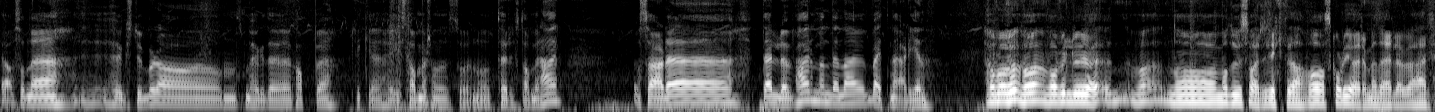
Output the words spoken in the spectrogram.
ja, sånne eh, høgstubber, da, som høgde kappe, slike høye stammer, så det står noen tørrstammer her. Og så er det Det er løv her, men den er beitende elgen. Ja hva, hva, hva vil du gjøre Nå må du svare riktig, da. Hva skal du gjøre med det løvet her?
